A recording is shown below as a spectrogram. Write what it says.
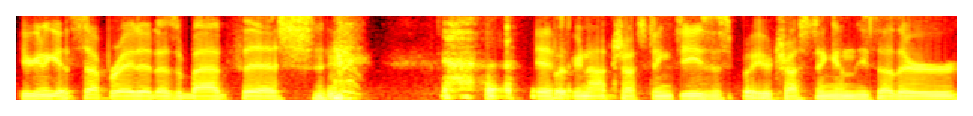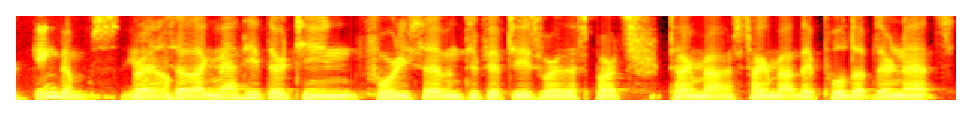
you're gonna get separated as a bad fish if But- you're not trusting Jesus, but you're trusting in these other kingdoms. you right. know? So like Matthew 13, 47 through 50 is where this part's talking about. It's talking about they pulled up their nets,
